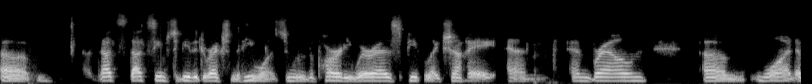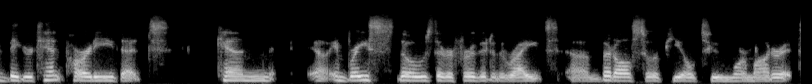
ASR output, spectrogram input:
um, that's that seems to be the direction that he wants to move the party. Whereas people like Charest and and Brown um, want a bigger tent party that can uh, embrace those that are further to the right, um, but also appeal to more moderate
